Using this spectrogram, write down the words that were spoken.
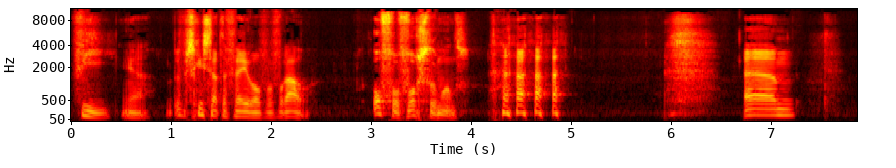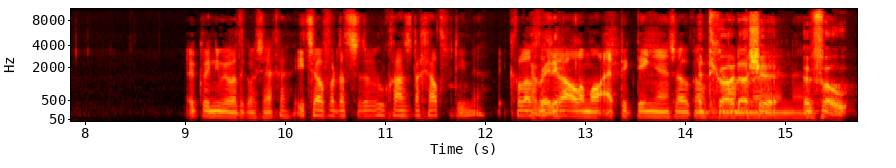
V, ja. Misschien staat de V wel voor vrouw. Of voor Forstermans. Ehm, ik weet niet meer wat ik wil zeggen. Iets over dat ze, hoe gaan ze daar geld verdienen? Ik geloof Ja, dat je ik. allemaal epic dingen en zo kan Het gewoon als je en, eh, een vo,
